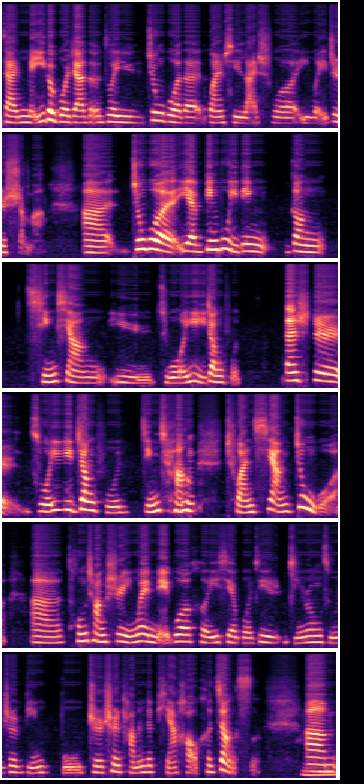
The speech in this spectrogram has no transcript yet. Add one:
在每一个国家的对于中国的关系来说意味着什么啊，中国也并不一定。更倾向于左翼政府，但是左翼政府经常 转向中国，啊、呃，通常是因为美国和一些国际金融组织并不支持他们的偏好和政策，啊、呃，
